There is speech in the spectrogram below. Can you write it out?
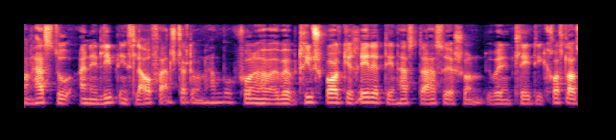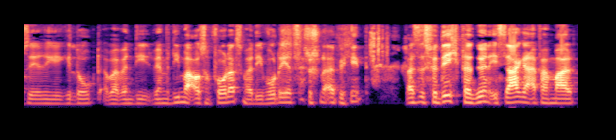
Und hast du eine Lieblingslaufveranstaltung in Hamburg? Vorhin haben wir über Betriebssport geredet, den hast, da hast du ja schon über den Klee die Crosslaufserie gelobt, aber wenn die, wenn wir die mal außen vor lassen, weil die wurde jetzt schon erwähnt, was ist für dich persönlich, ich sage einfach mal,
